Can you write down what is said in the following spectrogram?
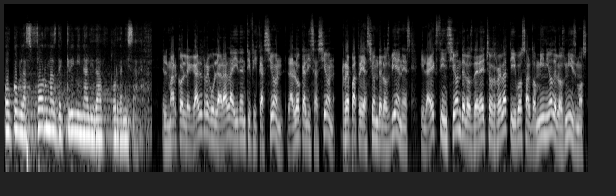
o con las formas de criminalidad organizada. El marco legal regulará la identificación, la localización, repatriación de los bienes y la extinción de los derechos relativos al dominio de los mismos,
